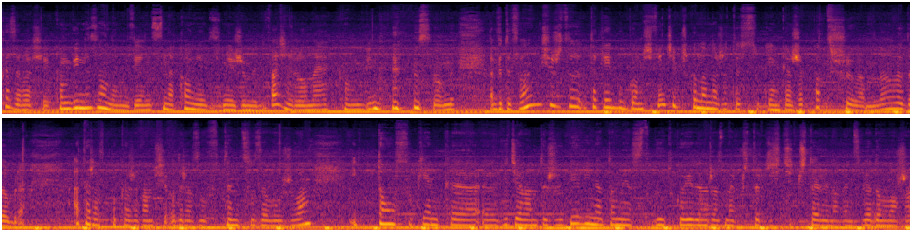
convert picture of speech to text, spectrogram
okazała się kombinezonem, więc na koniec zmierzymy dwa zielone kombinezony. A wydawało mi się, że to tak jakby byłam święcie przekonana, że to jest sukienka, że patrzyłam, no ale dobra. A teraz pokażę Wam się od razu w tym, co założyłam. I tą sukienkę e, widziałam też w Bieli, natomiast był tylko jeden rozmiar 44, no więc wiadomo, że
